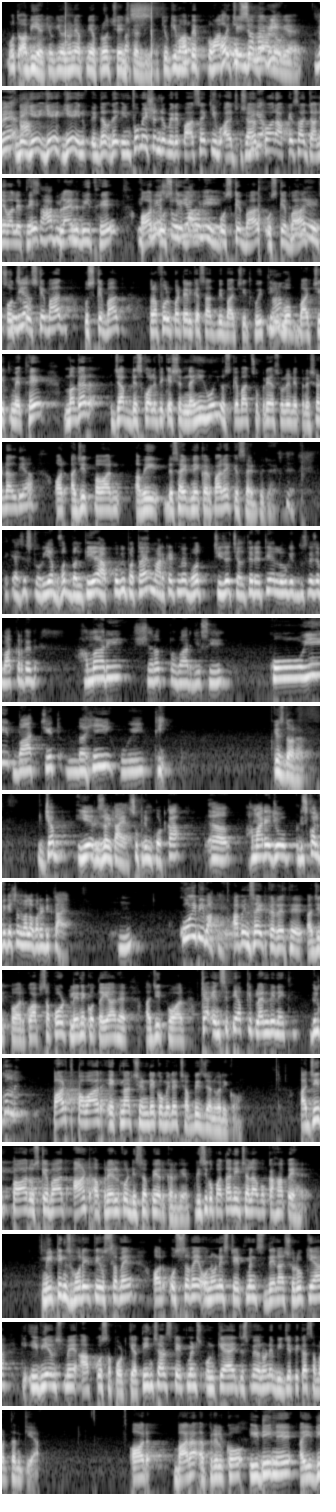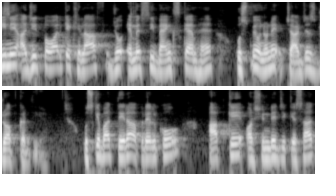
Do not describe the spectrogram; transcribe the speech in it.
वो तो अभी है क्योंकि उन्होंने अपनी अप्रोच चेंज कर ली है क्योंकि वहाँ पे वहाँ पे चेंज हो गया है। मैं नहीं ये ये ये द इंफॉर्मेशन जो मेरे पास है कि शरद पवार आपके साथ जाने वाले थे प्लान भी थे और उसके बाद उसके बाद उसके बाद उसके बाद उसके बाद प्रफुल्ल पटेल के साथ भी बातचीत हुई थी वो बातचीत में थे मगर जब डिस्कालिफिकेशन नहीं हुई उसके बाद सुप्रिया सुले ने प्रेशर डाल दिया और अजीत पवार अभी डिसाइड नहीं कर पा रहे किस साइड पे जाए देखिए ऐसी स्टोरियाँ बहुत बनती है आपको भी पता है मार्केट में बहुत चीज़ें चलते रहती हैं लोग एक दूसरे से बात करते थे हमारी शरद पवार जी से कोई बातचीत नहीं हुई थी। किस दौरान? जब ये रिज़ल्ट आया सुप्रीम कोर्ट का अ, हमारे जो डिस्कालिफिकेशन वाला वर्डिक्ट आया हम्म, कोई भी बात नहीं आप इंसाइट कर रहे थे अजीत पवार को आप सपोर्ट लेने को तैयार है अजीत पवार। क्या एनसीपी आपकी प्लान भी नहीं थी? बिल्कुल नहीं। पार्थ पवार एकनाथ शिंदे को मिले 26 जनवरी को। अजीत पवार उसके बाद 8 अप्रैल को डिसअपियर कर गए। किसी को पता नहीं चला वो कहाँ पे है। मीटिंग्स हो रही थी उस समय और उस समय उन्होंने स्टेटमेंट्स देना शुरू किया कि ईवीएम्स में आपको सपोर्ट किया। तीन चार स्टेटमेंट्स उनके आए जिसमें उन्होंने बीजेपी का समर्थन किया। और 12 अप्रैल को ईडी ने ईडी ने अजीत पवार के खिलाफ जो एमएससी बैंक स्कैम है, उसमें उन्होंने चार्जेस ड्रॉप कर दिए। उसके बाद 13 अप्रैल को आपके और शिंदे जी के साथ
